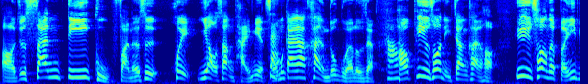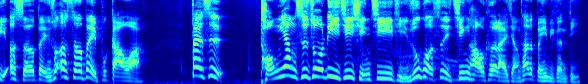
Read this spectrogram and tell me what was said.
啊，就是三低股反而是会要上台面。我们刚刚看很多股票都是这样。好，譬如说你这样看哈。豫创的本益比二十二倍，你说二十二倍也不高啊，但是同样是做立基型记忆体，如果是以金豪科来讲，它的本益比更低，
